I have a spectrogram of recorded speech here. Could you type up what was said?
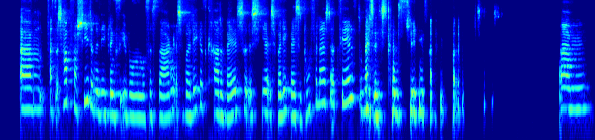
ähm, also ich habe verschiedene Lieblingsübungen, muss ich sagen. Ich überlege jetzt gerade, welche ich hier, ich überlege, welche du vielleicht erzählst und welche ich dann deswegen sagen wollte. Ähm,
